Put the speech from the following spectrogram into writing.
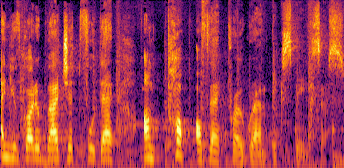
And you've got a budget for that on top of that program expenses.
